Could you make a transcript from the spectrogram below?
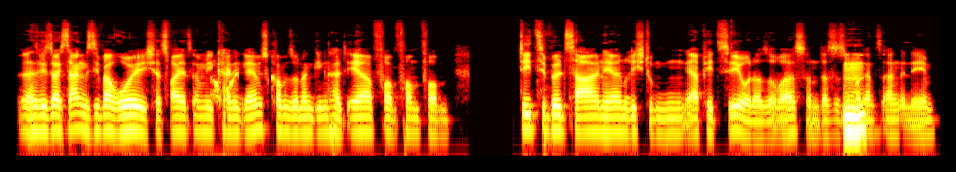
wie soll ich sagen, sie war ruhig. Es war jetzt irgendwie keine Gamescom, sondern ging halt eher vom, vom, vom Dezibelzahlen her in Richtung RPC oder sowas. Und das ist Mhm. immer ganz angenehm.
